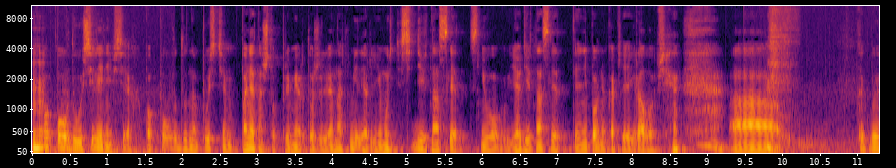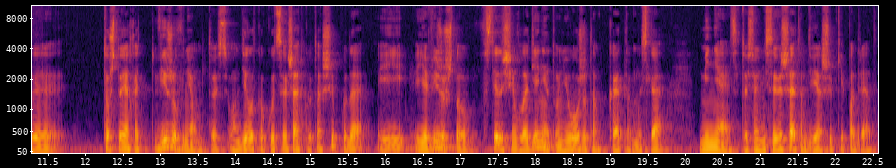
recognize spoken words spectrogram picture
угу. по поводу усиления всех, по поводу, допустим, понятно, что, к примеру, тоже Леонард Миллер, ему 19 лет, с него, я в 19 лет, я не помню, как я играл вообще, а, как бы то, что я вижу в нем, то есть он делает какую-то, совершает какую-то ошибку, да, и я вижу, что в следующем владении у него уже там какая-то мысля меняется, то есть он не совершает там две ошибки подряд.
